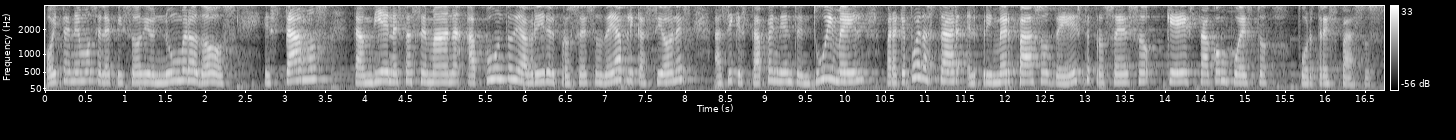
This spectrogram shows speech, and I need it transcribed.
Hoy tenemos el episodio número 2. Estamos también esta semana a punto de abrir el proceso de aplicaciones, así que está pendiente en tu email para que puedas dar el primer paso de este proceso que está compuesto por tres pasos.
